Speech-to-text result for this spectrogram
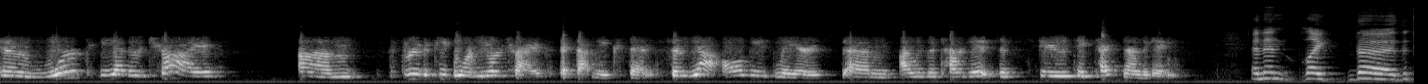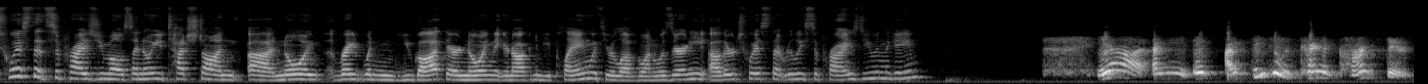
to work the other tribe um, through the people on your tribe, if that makes sense. So yeah, all these layers. Um, I was a target just to take Tyson out of the game. And then, like the the twist that surprised you most, I know you touched on uh, knowing right when you got there, knowing that you're not going to be playing with your loved one. Was there any other twist that really surprised you in the game? Yeah, I mean, it, I think it was kind of constant.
